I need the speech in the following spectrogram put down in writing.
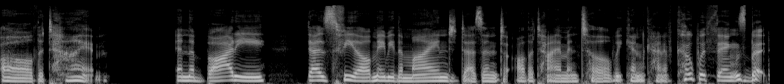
all the time. And the body does feel, maybe the mind doesn't all the time until we can kind of cope with things, but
